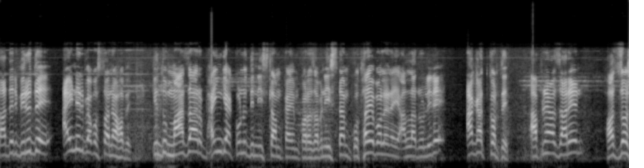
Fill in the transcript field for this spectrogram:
তাদের বিরুদ্ধে আইনের ব্যবস্থা নেওয়া হবে। কিন্তু মাজার ভাঙ্গা কোনোদিন ইসলাম কায়েম করা যাবে না। ইসলাম কোথায় বলে নাই আল্লাহ রলিরে আঘাত করতে। আপনারা জানেন হজরত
